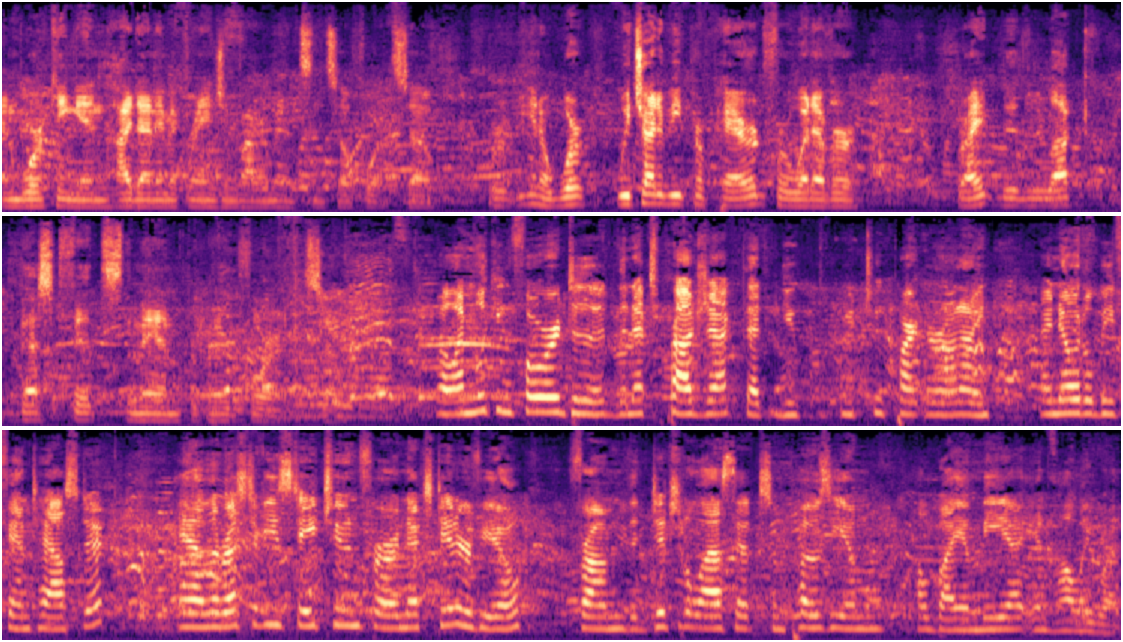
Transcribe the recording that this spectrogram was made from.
and working in high dynamic range environments and so forth. So, we're, you know, we're, we try to be prepared for whatever, right? The luck best fits the man prepared for it. So. Well, I'm looking forward to the next project that you, you two partner on. I, I know it'll be fantastic. And the rest of you stay tuned for our next interview from the Digital Asset Symposium held by AMIA in Hollywood.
